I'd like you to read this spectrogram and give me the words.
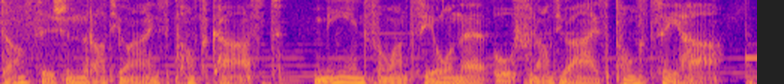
Das ist ein Radio 1 Podcast. Mehr Informationen auf radio1.ch.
